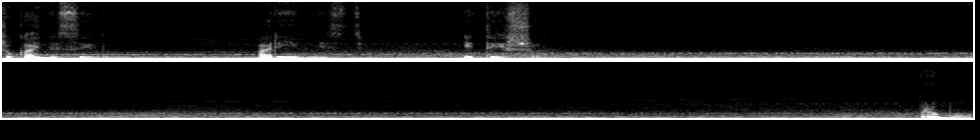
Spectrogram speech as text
Шукай не силу, а рівність і тишу. Промов.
